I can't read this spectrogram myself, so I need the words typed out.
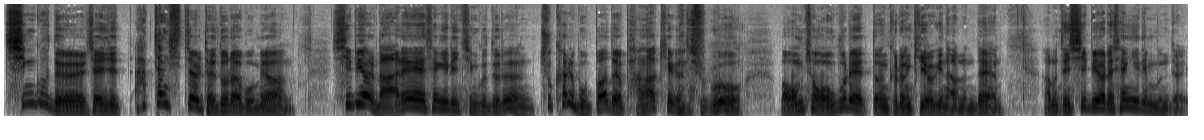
친구들 제가 이제 학창 시절 되돌아보면 12월 말에 생일인 친구들은 축하를 못 받아요. 방학해가지고 막 엄청 억울해했던 그런 기억이 나오는데 아무튼 12월에 생일인 분들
